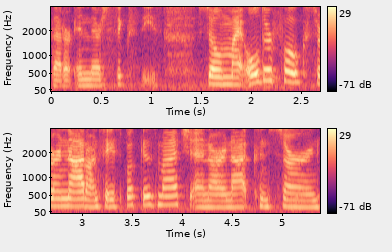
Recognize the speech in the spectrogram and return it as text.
that are in their 60s. So my older folks are not on Facebook as much and are not concerned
